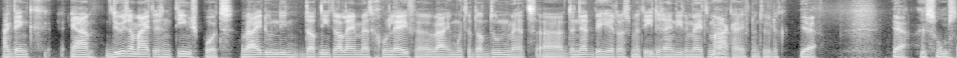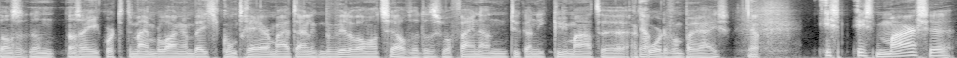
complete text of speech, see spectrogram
Maar ik denk, ja, duurzaamheid is een teamsport. Wij doen die, dat niet alleen met GroenLeven. Wij moeten dat doen met de netbeheerders, met iedereen die ermee te maken heeft natuurlijk. Ja. Ja, en soms dan, dan, dan zijn je korte termijn belangen een beetje contrair, maar uiteindelijk willen we allemaal hetzelfde. Dat is wel fijn aan natuurlijk aan die klimaatakkoorden ja. van Parijs. Ja. Is, is Maarsen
